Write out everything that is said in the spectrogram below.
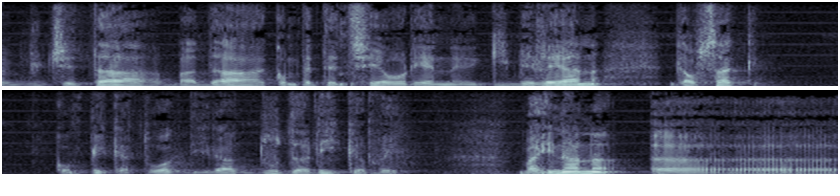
budjeta bada kompetentzia horien gibelean, gauzak komplikatuak dira dudarik gabe. Baina uh,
